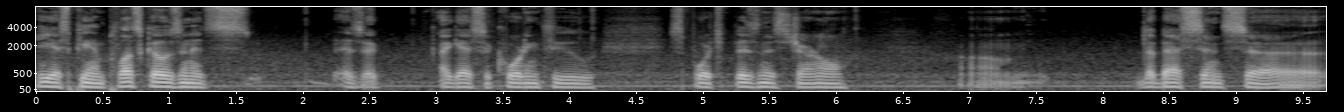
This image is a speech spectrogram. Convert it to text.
ESPN Plus goes, and it's as a, I guess according to Sports Business Journal, um, the best since uh,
